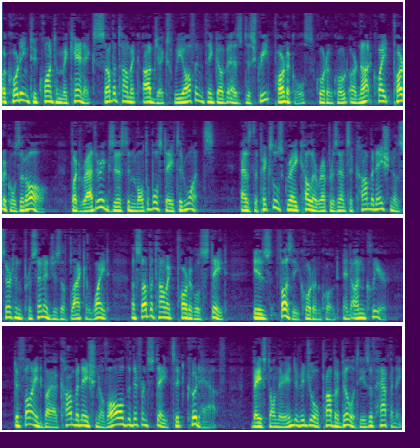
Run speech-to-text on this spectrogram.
according to quantum mechanics, subatomic objects we often think of as discrete particles, quote unquote, are not quite particles at all, but rather exist in multiple states at once. As the pixel's gray color represents a combination of certain percentages of black and white, a subatomic particle's state is fuzzy, quote unquote, and unclear defined by a combination of all the different states it could have, based on their individual probabilities of happening.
